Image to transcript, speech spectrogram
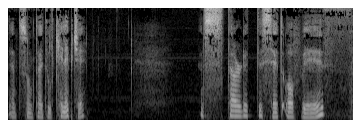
and song titled Kelepçe. And started the set off with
